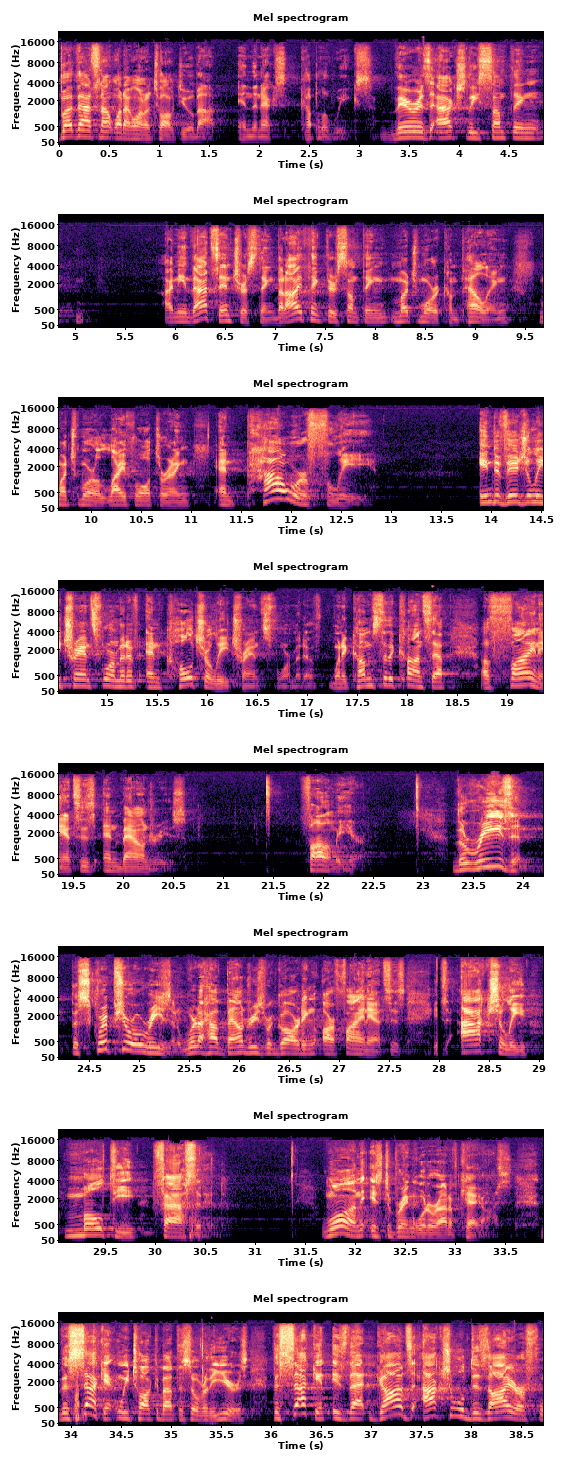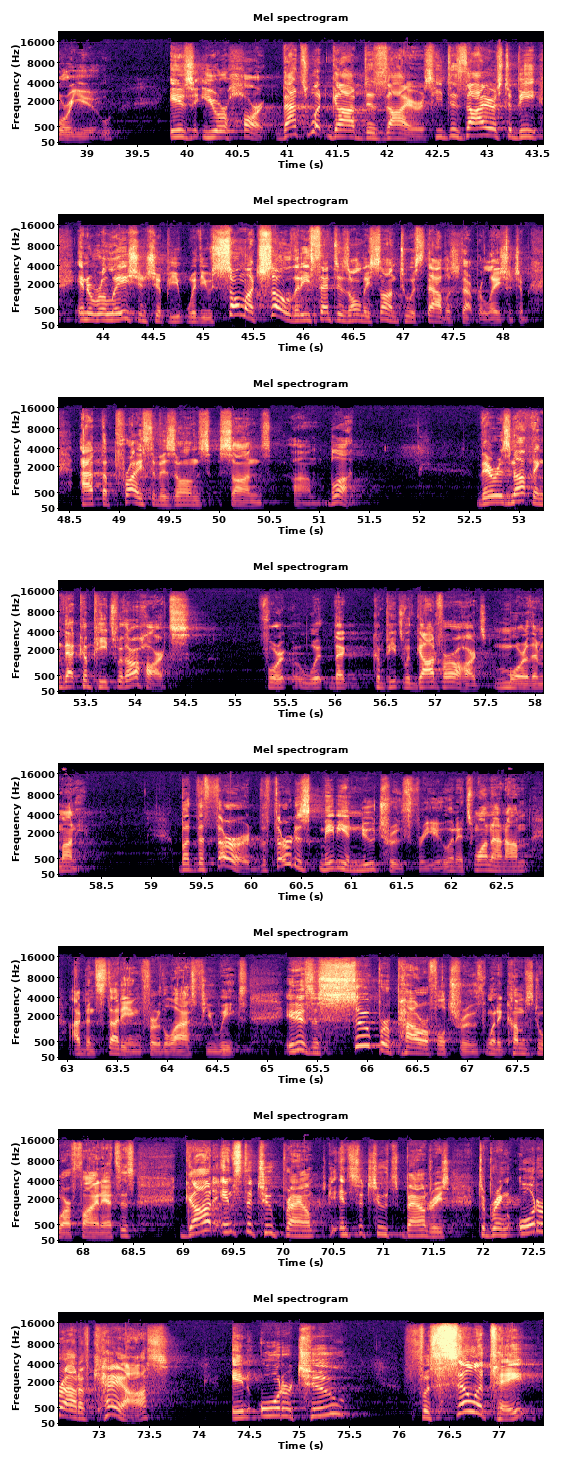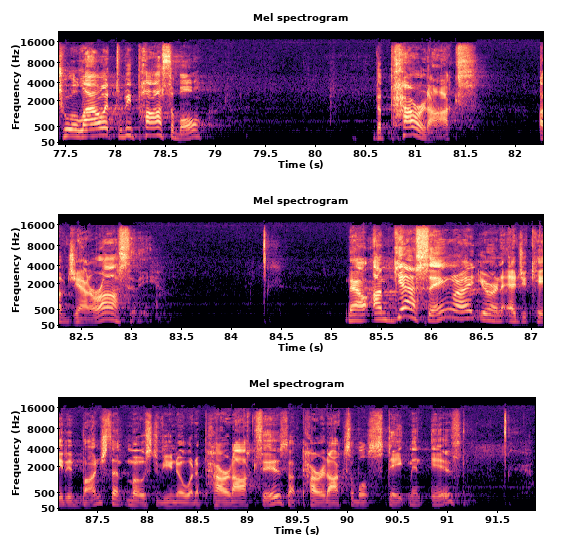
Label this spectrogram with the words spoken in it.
But that's not what I want to talk to you about in the next couple of weeks. There is actually something, I mean, that's interesting, but I think there's something much more compelling, much more life altering, and powerfully individually transformative and culturally transformative when it comes to the concept of finances and boundaries. Follow me here. The reason, the scriptural reason we're to have boundaries regarding our finances is actually multifaceted. One is to bring order out of chaos. The second, we talked about this over the years, the second is that God's actual desire for you is your heart. That's what God desires. He desires to be in a relationship with you, so much so that He sent His only Son to establish that relationship at the price of His own Son's um, blood. There is nothing that competes with our hearts, for, that competes with God for our hearts more than money. But the third, the third is maybe a new truth for you, and it's one that i I've been studying for the last few weeks. It is a super powerful truth when it comes to our finances. God institute institutes boundaries to bring order out of chaos in order to facilitate, to allow it to be possible, the paradox of generosity. Now, I'm guessing, right, you're an educated bunch, that most of you know what a paradox is, a paradoxical statement is.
